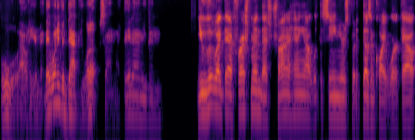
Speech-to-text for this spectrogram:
fool out here, man. They won't even dap you up, son. Like, they don't even. You look like that freshman that's trying to hang out with the seniors, but it doesn't quite work out.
